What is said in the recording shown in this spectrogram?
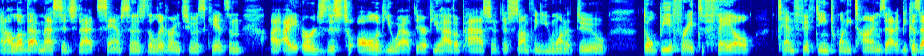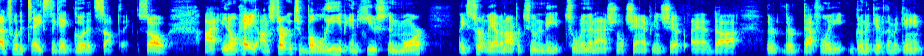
And I love that message that Sampson is delivering to his kids. And I, I urge this to all of you out there. If you have a passion, if there's something you want to do, don't be afraid to fail 10, 15, 20 times at it because that's what it takes to get good at something. So, I you know, hey, I'm starting to believe in Houston more. They certainly have an opportunity to win the national championship, and uh, they're they're definitely going to give them a game.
